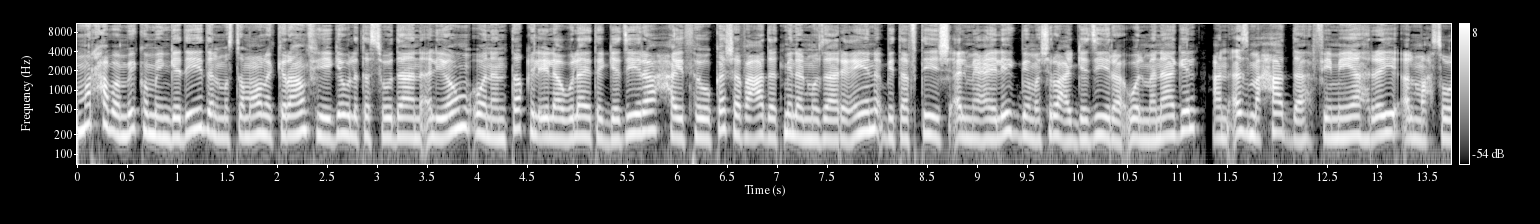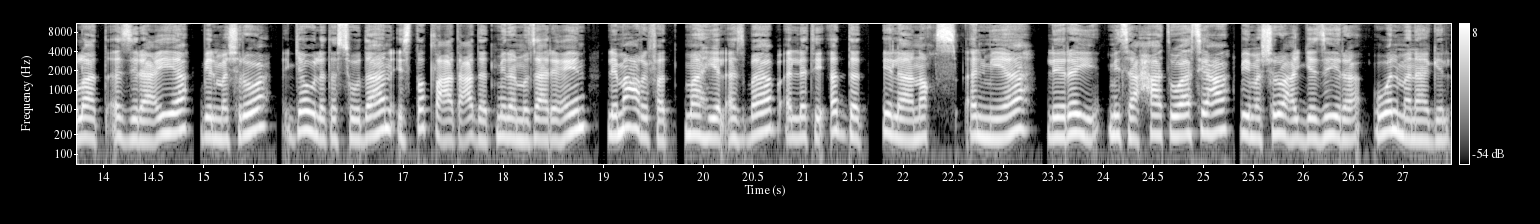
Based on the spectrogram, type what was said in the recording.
مرحبا بكم من جديد المستمعون الكرام في جولة السودان اليوم وننتقل إلى ولاية الجزيرة حيث كشف عدد من المزارعين بتفتيش المعاليق بمشروع الجزيرة والمناقل عن أزمة حادة في مياه ري المحصولات الزراعية بالمشروع. جولة السودان استطلعت عدد من المزارعين لمعرفة ما هي الأسباب التي أدت إلى نقص المياه لري مساحات واسعة بمشروع الجزيرة والمناقل.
